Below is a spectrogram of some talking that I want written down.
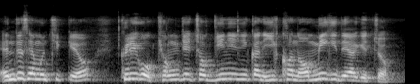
엔드세문 칠게요. 그리고 경제적 인이니까 이커너믹이 돼야겠죠.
